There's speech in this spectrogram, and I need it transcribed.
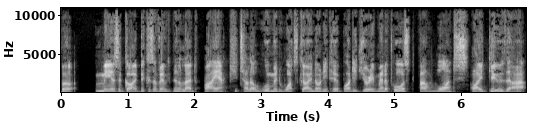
But me as a guy, because of everything I learned, I actually tell a woman what's going on in her body during menopause. And once I do that,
